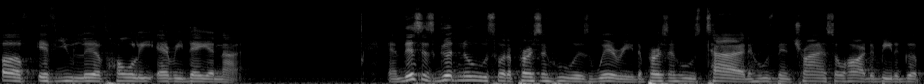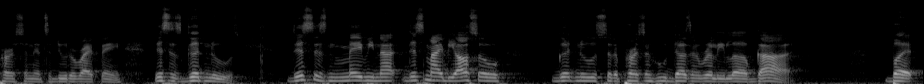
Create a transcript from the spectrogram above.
of if you live holy every day or not. And this is good news for the person who is weary, the person who's tired and who's been trying so hard to be the good person and to do the right thing. This is good news. This is maybe not this might be also good news to the person who doesn't really love God. But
